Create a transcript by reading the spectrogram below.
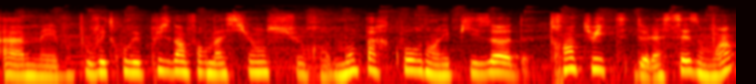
Ah, mais vous pouvez trouver plus d'informations sur mon parcours dans l'épisode 38 de la saison 1.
